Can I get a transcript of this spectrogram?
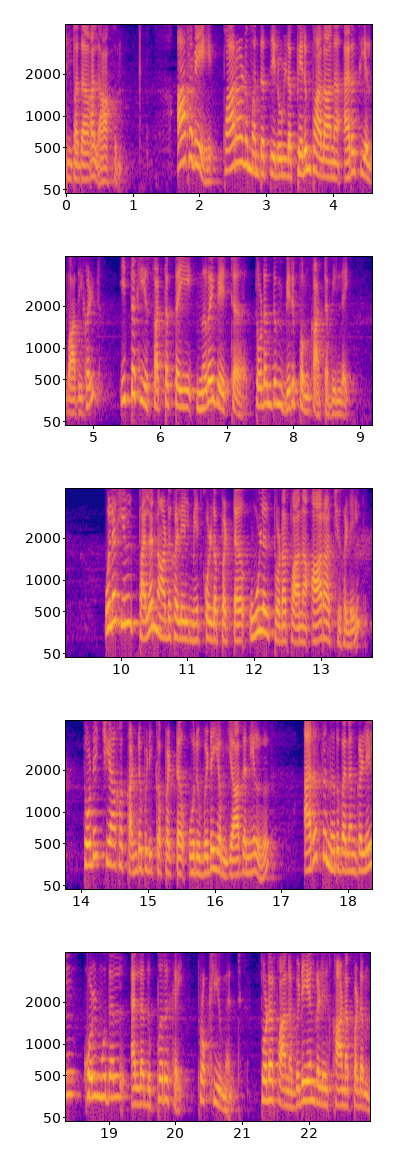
என்பதால் ஆகும். ஆகவே பாராளுமன்றத்தில் உள்ள பெரும்பாலான அரசியல்வாதிகள் இத்தகைய சட்டத்தை நிறைவேற்ற தொடர்ந்தும் விருப்பம் காட்டவில்லை. உலகில் பல நாடுகளில் மேற்கொள்ளப்பட்ட ஊழல் தொடர்பான ஆராய்ச்சிகளில் தொடர்ச்சியாக கண்டுபிடிக்கப்பட்ட ஒரு விடயம் யாதனில் அரச நிறுவனங்களில் கொள்முதல் அல்லது பெருகை ப்ரொக்யூமெண்ட் தொடர்பான விடயங்களில் காணப்படும்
